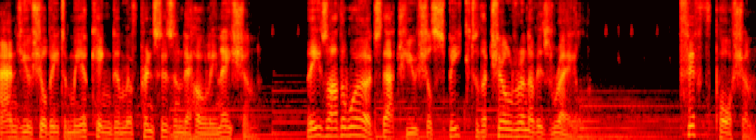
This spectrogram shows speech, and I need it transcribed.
And you shall be to me a kingdom of princes and a holy nation. These are the words that you shall speak to the children of Israel. Fifth portion.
